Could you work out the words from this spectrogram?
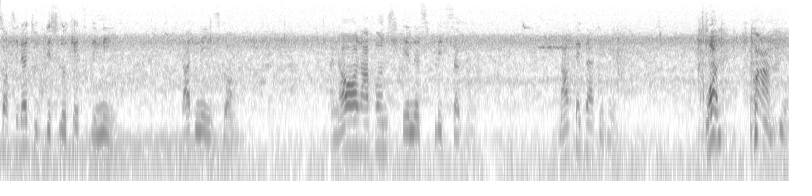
succeeded to dislocate the knee. That knee is gone. And all happens in a split second. Now take that again. One, bam, here.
